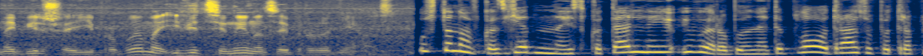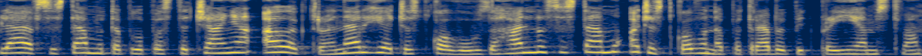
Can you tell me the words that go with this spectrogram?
найбільша її проблема і від ціни на цей природний газ. Установка з'єднана із котельнею і вироблене тепло одразу потрапляє в систему теплопостачання, а електроенергія частково у загальну систему, а частково на потреби підприємства.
